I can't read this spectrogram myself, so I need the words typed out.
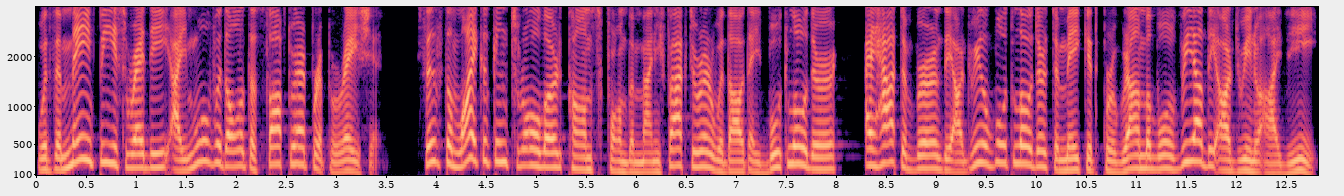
With the main piece ready, I moved on to software preparation. Since the microcontroller comes from the manufacturer without a bootloader, I had to burn the Arduino bootloader to make it programmable via the Arduino IDE.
